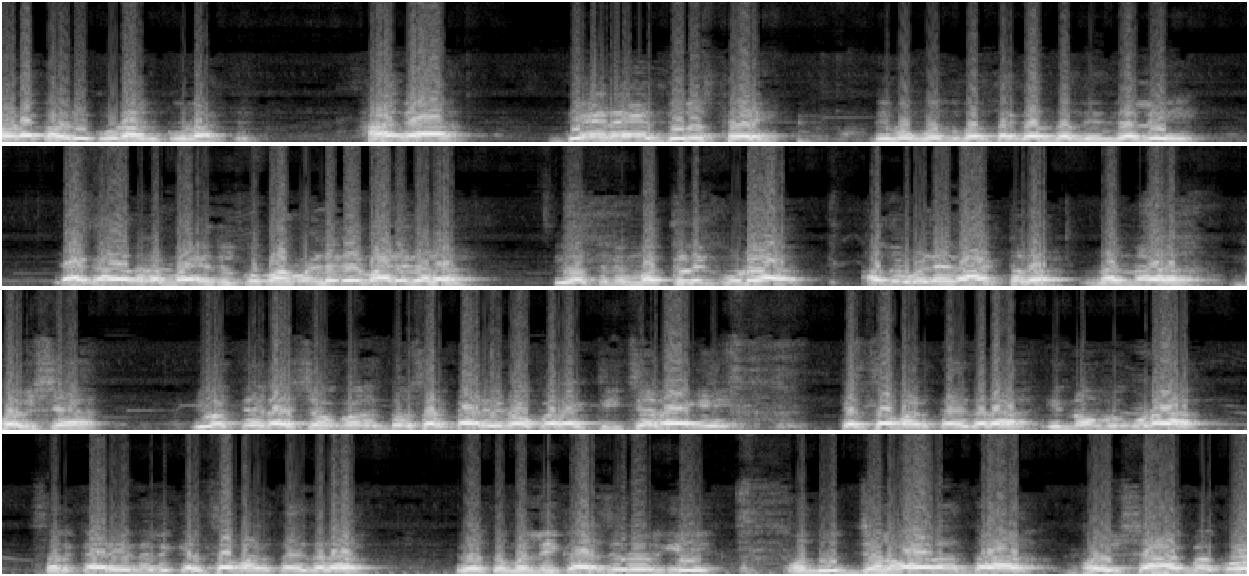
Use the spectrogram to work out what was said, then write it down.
ಮಾಡಕ್ ಅವ್ರಿಗೆ ಕೂಡ ಅನುಕೂಲ ಆಗ್ತಿತ್ತು. ಹಾಗ ದೇರೇ ದುರಸ್ತೆ ನಿಮಗ್ ಮುಂದೆ ಬರ್ತಕ್ಕಂಥ ದಿನದಲ್ಲಿ ಯಾಕಂದ್ರೆ ಮಹೇಂದ್ರ ಕುಮಾರ್ ಒಳ್ಳೇದೇ ಮಾಡಿದಾರ. ಇವತ್ತು ನಿಮ್ಮ ಮಕ್ಕಳಿಗೆ ಕೂಡ ಅದು ಒಳ್ಳೇದಾಗ್ತದ. ನನ್ನ ಭವಿಷ್ಯ, ಇವತ್ತೇನು ಅಶೋಕ್ ಅವರದ್ದು ಸರ್ಕಾರಿ ನೌಕರಾಗಿ ಟೀಚರ್ ಆಗಿ ಕೆಲಸ ಮಾಡ್ತಾ ಇದ್ದಾರ? ಇನ್ನೊಬ್ರು ಕೂಡ ಸರ್ಕಾರಿಯಲ್ಲಿ ಕೆಲಸ ಮಾಡ್ತಾ ಇದ್ದಾರ? ಇವತ್ತು ಮಲ್ಲಿಕಾರ್ಜುನ ಅವರಿಗೆ ಒಂದು ಉಜ್ವಲವಾದಂತ ಭವಿಷ್ಯ ಆಗ್ಬೇಕು.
